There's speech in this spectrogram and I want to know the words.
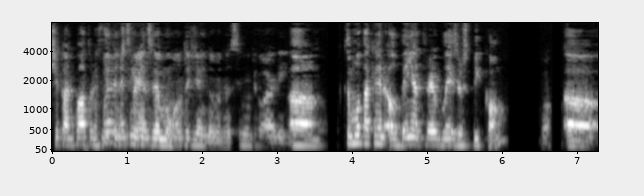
që kanë patur të njëjtën eksperiencë me mua. Mund të gjejnë domethënë si mund të arrijnë. Ëm, këtë mund ta gjejnë albaniantrailblazers.com, Po. Ë uh,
